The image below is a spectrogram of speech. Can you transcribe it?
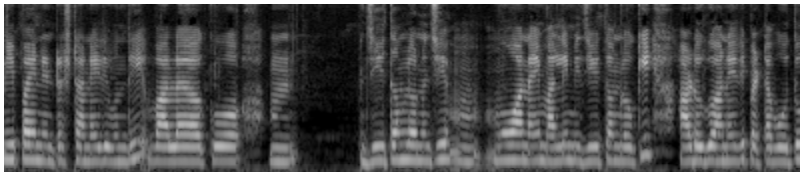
మీ పైన ఇంట్రెస్ట్ అనేది ఉంది. వాళ్ళకు జీవితంలో నుంచి మూవ్ అని మళ్ళీ మీ జీవితంలోకి అడుగు అనేది పెట్టబోతూ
